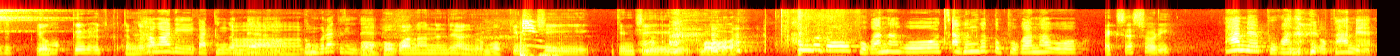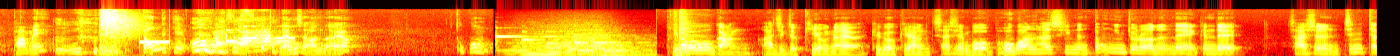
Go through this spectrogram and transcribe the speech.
이게 요 어? 항아리 같은 건데 아, 어, 동그랗게인데 뭐 보관하는데 아니면 뭐 김치 김치 뭐 큰 것도 보관하고 작은 것도 보관하고 액세서리 밤에 보관해요. 밤에. 밤에 음. 똥? 어떻게? 어 맞았어. 아, 냄새 안 나요? 뚜껑. 요강 아직도 기억나요. 그거 그냥 사실 뭐 보관할 수 있는 똥인 줄 알았는데 근데 사실은 진짜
